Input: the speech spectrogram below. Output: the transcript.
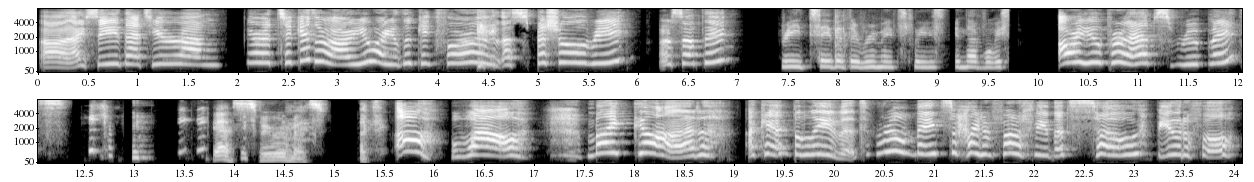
Uh, I see that you're um you're together. Are you? Are you looking for a special read or something? Reed, say that they're roommates, please, in that voice. Are you perhaps roommates? Yes, we're roommates. Oh, wow. My god. I can't believe it. Roommates right in front of me. That's so beautiful.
